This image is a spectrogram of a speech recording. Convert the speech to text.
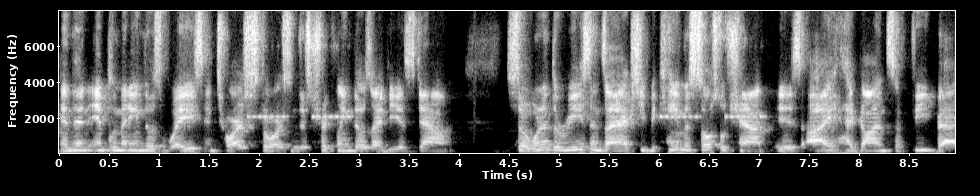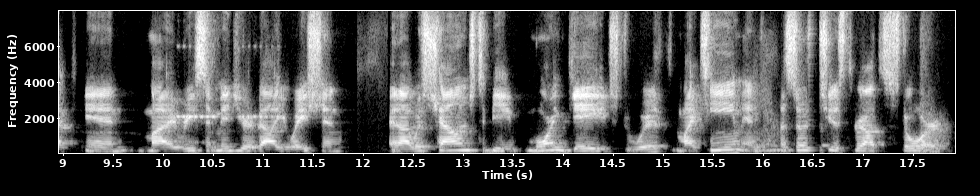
and then implementing those ways into our stores and just trickling those ideas down. So one of the reasons I actually became a social champ is I had gotten some feedback in my recent mid-year evaluation and I was challenged to be more engaged with my team and associates throughout the store.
